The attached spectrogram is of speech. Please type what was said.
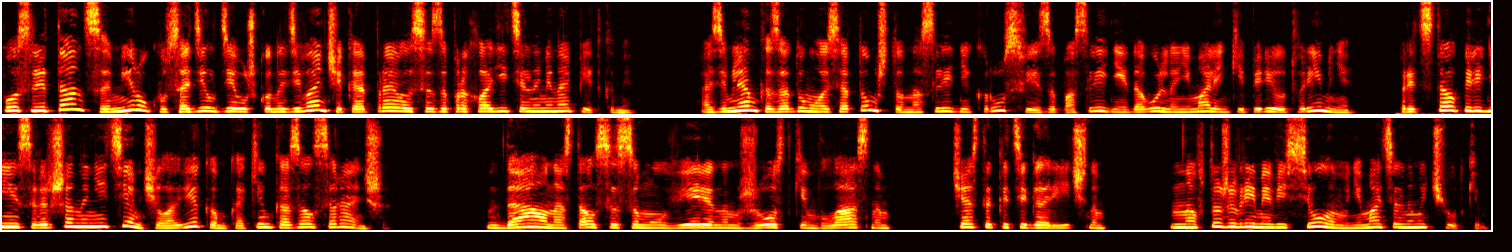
После танца Мирук усадил девушку на диванчик и отправился за прохладительными напитками. А землянка задумалась о том, что наследник Русфии за последний довольно немаленький период времени предстал перед ней совершенно не тем человеком, каким казался раньше. Да, он остался самоуверенным, жестким, властным, часто категоричным, но в то же время веселым, внимательным и чутким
